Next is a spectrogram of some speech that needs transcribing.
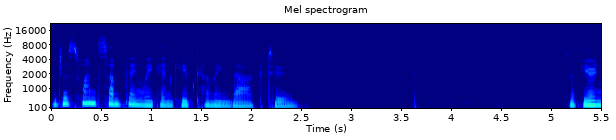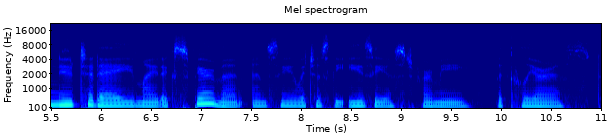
We just want something we can keep coming back to. So if you're new today, you might experiment and see which is the easiest for me, the clearest.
